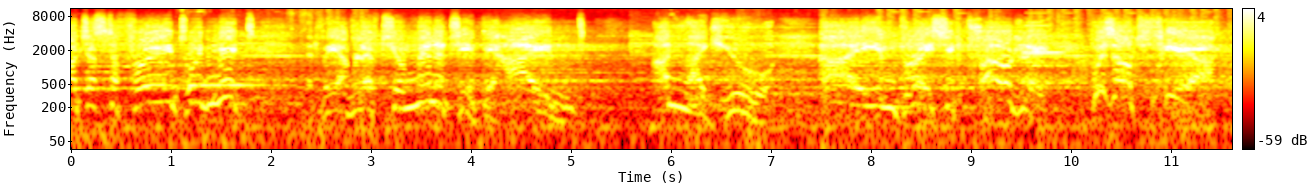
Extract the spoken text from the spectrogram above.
are just afraid to admit that we have left humanity behind. Unlike you, I embrace it proudly, without fear.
